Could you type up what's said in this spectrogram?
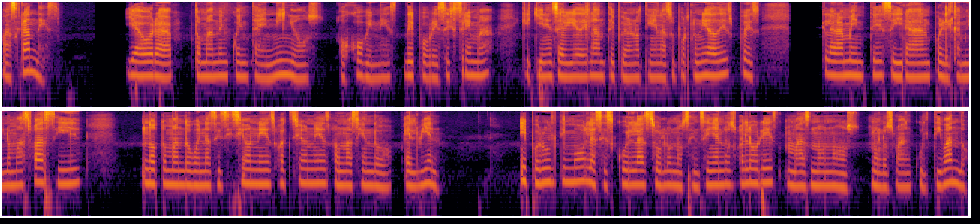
más grandes. Y ahora, tomando en cuenta en niños o jóvenes de pobreza extrema que quieren salir adelante pero no tienen las oportunidades, pues claramente se irán por el camino más fácil, no tomando buenas decisiones o acciones o no haciendo el bien. Y por último, las escuelas solo nos enseñan los valores, más no nos no los van cultivando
